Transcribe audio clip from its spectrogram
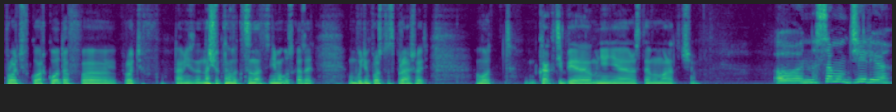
против QR-кодов, против, там, не знаю, насчет вакцинации не могу сказать, будем просто спрашивать. Вот. Как тебе мнение Рустема Маратовича? Э, на самом деле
